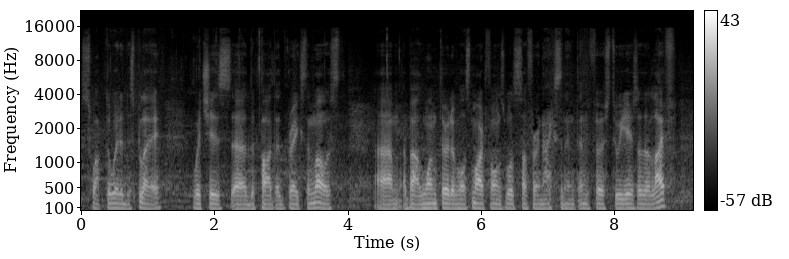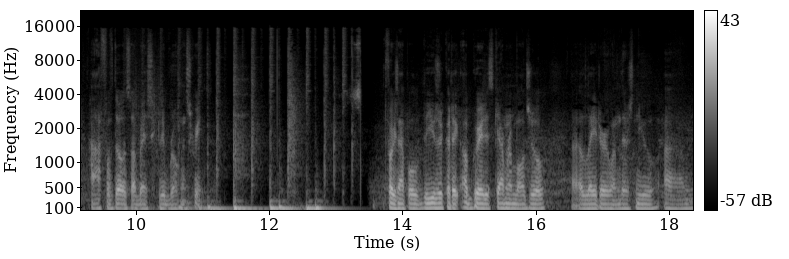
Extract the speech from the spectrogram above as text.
swapped away the display, which is uh, the part that breaks the most. Um, about one third of all smartphones will suffer an accident in the first two years of their life. Half of those are basically broken screens. For example, the user could upgrade his camera module uh, later when there's new um,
